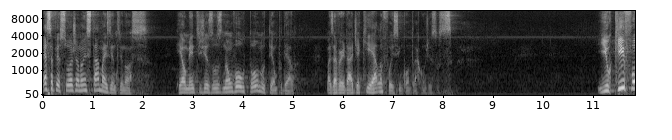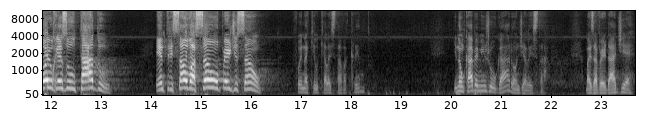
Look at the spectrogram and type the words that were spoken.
Essa pessoa já não está mais entre nós. Realmente Jesus não voltou no tempo dela. Mas a verdade é que ela foi se encontrar com Jesus. E o que foi o resultado entre salvação ou perdição? foi naquilo que ela estava crendo. E não cabe a mim julgar onde ela está. Mas a verdade é,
